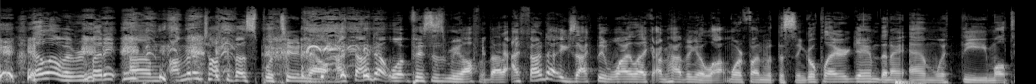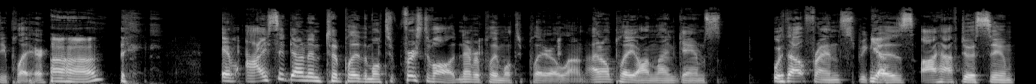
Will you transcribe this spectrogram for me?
Hello, everybody. Um, I'm going to talk about Splatoon now. I found out what pisses me off about it. I found out exactly why, like, I'm having a lot more fun with the single player game than I am with the multiplayer. Uh huh. if I sit down and to play the multi, first of all, I'd never play multiplayer alone. I don't play online games without friends because I have to assume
